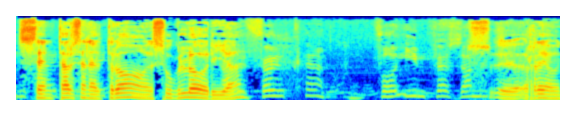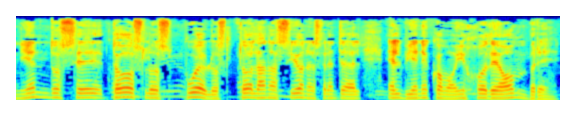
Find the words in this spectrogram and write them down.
sentarse en el trono de su gloria, eh, reuniéndose todos los pueblos, todas las naciones frente a Él, Él viene como hijo de hombre,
